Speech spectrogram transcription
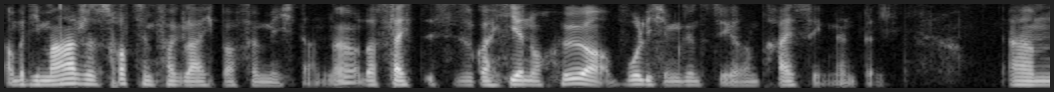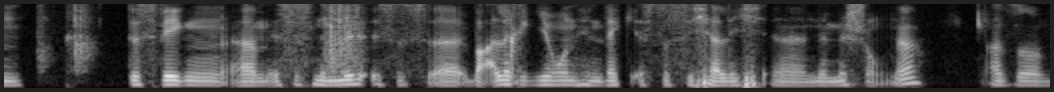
aber die Marge ist trotzdem vergleichbar für mich dann. Ne? Oder vielleicht ist sie sogar hier noch höher, obwohl ich im günstigeren Preissegment bin. Ähm, Deswegen ähm, ist es, eine, ist es äh, über alle Regionen hinweg ist es sicherlich äh, eine Mischung. Ne? Also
